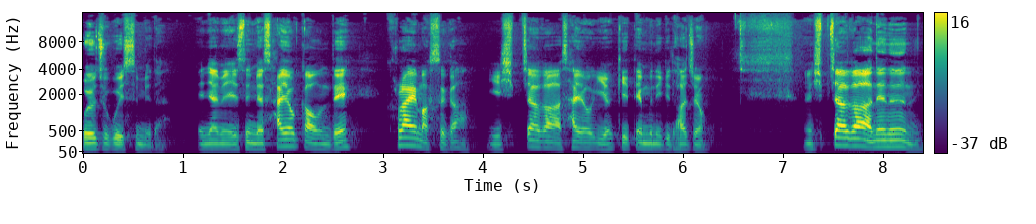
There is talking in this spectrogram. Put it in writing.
보여주고 있습니다. 왜냐하면 예수님의 사역 가운데 클라이막스가 이 십자가 사역이었기 때문이기도 하죠. 십자가 안에는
